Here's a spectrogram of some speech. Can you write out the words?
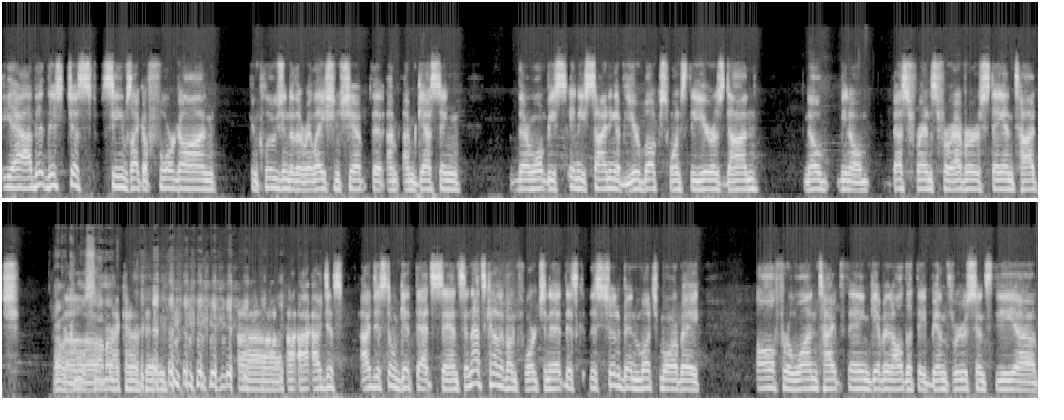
yeah, th- this just seems like a foregone conclusion to the relationship that I'm, I'm guessing there won't be any signing of yearbooks once the year is done. No, you know, best friends forever, stay in touch. Have a cool uh, summer. That kind of thing. uh, I, I, just, I just don't get that sense, and that's kind of unfortunate. This, this should have been much more of a all for one type thing, given all that they've been through since the uh,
